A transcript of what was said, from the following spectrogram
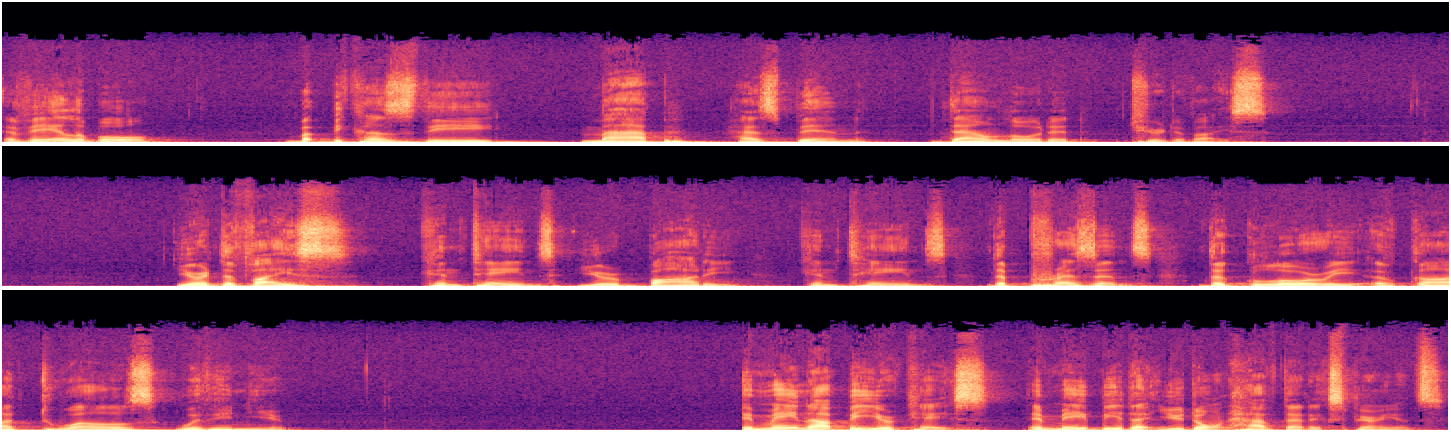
available, but because the map has been downloaded to your device. Your device contains, your body contains the presence, the glory of God dwells within you. It may not be your case. It may be that you don't have that experience.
